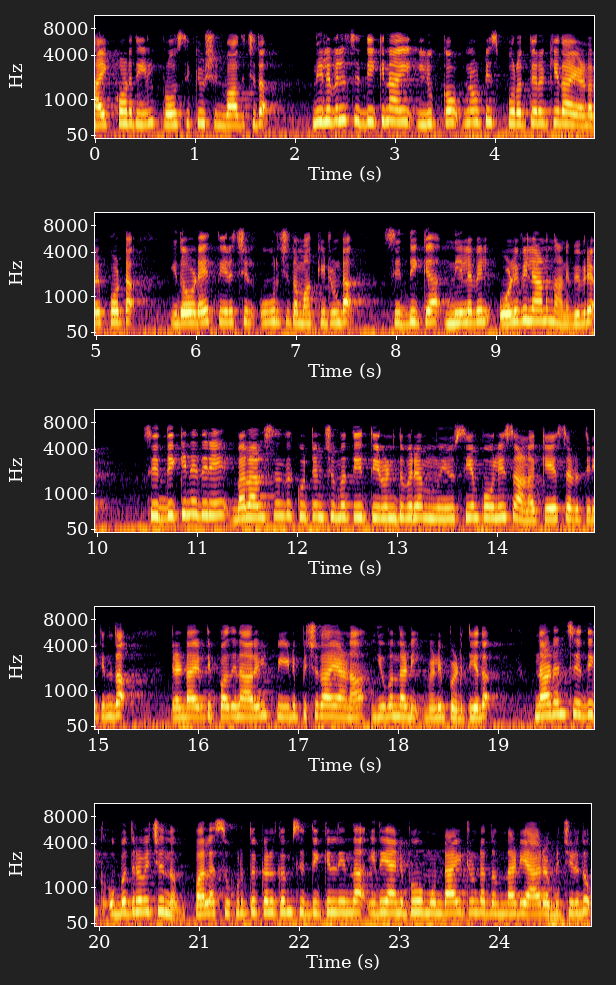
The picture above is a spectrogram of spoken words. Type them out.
ഹൈക്കോടതിയിൽ പ്രോസിക്യൂഷൻ വാദിച്ചത്. നിലവിൽ സിദ്ദിഖിനായി ലുക്കൌട്ട് നോട്ടീസ് പുറത്തിറക്കിയതായാണ് റിപ്പോർട്ട്. ഇതോടെ തിരച്ചിൽ ഊർജിതമാക്കിയിട്ടുണ്ട്. സിദ്ദിഖ് നിലവിൽ ഒളിവിലാണെന്നാണ് വിവരം. സിദ്ദിഖിനെതിരെ ബലാത്സംഗ കുറ്റം ചുമത്തി തിരുവനന്തപുരം മ്യൂസിയം പോലീസാണ് കേസെടുത്തിരിക്കുന്നത്. രണ്ടായിരത്തി പതിനാറിൽ പീഡിപ്പിച്ചതായാണ് യുവനടി വെളിപ്പെടുത്തിയത്. നടൻ സിദ്ദിഖ് ഉപദ്രവിച്ചെന്നും പല സുഹൃത്തുക്കൾക്കും സിദ്ദിഖിൽ നിന്ന് ഇതേ അനുഭവം ഉണ്ടായിട്ടുണ്ടെന്നും നടി ആരോപിച്ചിരുന്നു.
